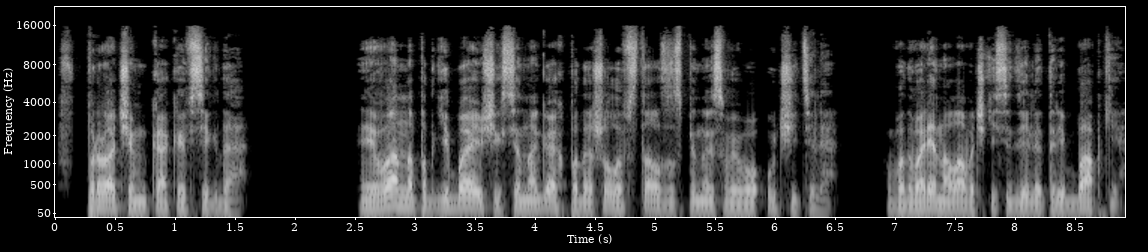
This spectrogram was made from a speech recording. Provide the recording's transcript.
Впрочем, как и всегда. Иван на подгибающихся ногах подошел и встал за спиной своего учителя. Во дворе на лавочке сидели три бабки.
